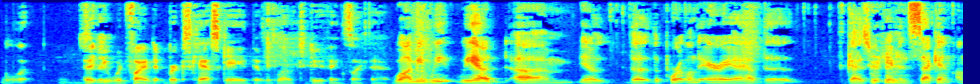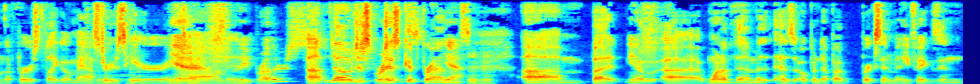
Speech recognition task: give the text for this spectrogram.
what, So that the- you would find at Bricks Cascade that would love to do things like that. Well, I mean, we we had um, you know the the Portland area had the, the guys who came in second on the first Lego Masters here in yeah. town. Are and- they brothers? Uh, no, Or just just good friends. Yeah. Um, but you know, uh, one of them has opened up a bricks and minifigs in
